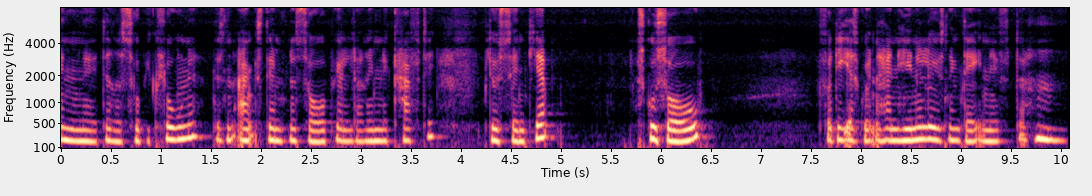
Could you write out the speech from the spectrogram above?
en, øh, det hedder Sobiklone. Det er sådan en angstdæmpende sovepille, der er rimelig kraftig. Blev sendt hjem, skulle sove, fordi jeg skulle ind og have en hændeløsning dagen efter. Hmm.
